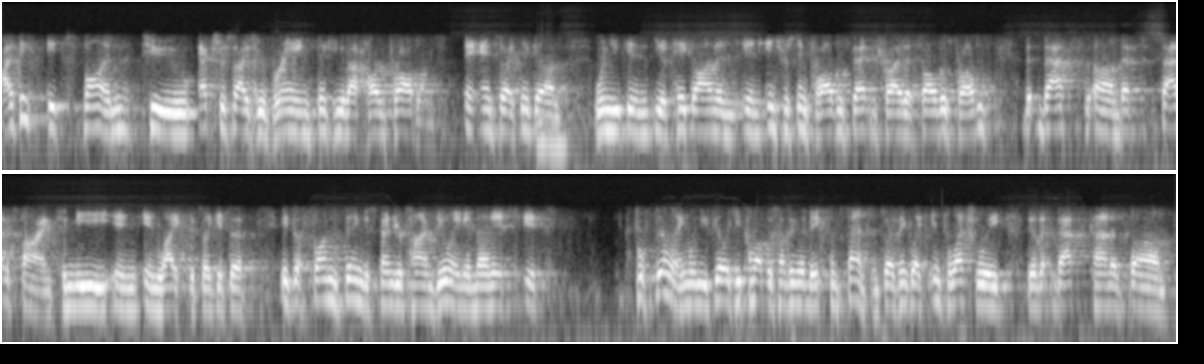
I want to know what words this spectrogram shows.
I think it's fun to exercise your brain thinking about hard problems. And, and so I think um, when you can you know, take on an, an, interesting problem set and try to solve those problems, that, that's um, that's satisfying to me in, in life. It's like it's a it's a fun thing to spend your time doing, and then it's it's fulfilling when you feel like you come up with something that makes some sense. And so I think like intellectually, you know, that, that's kind of um,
